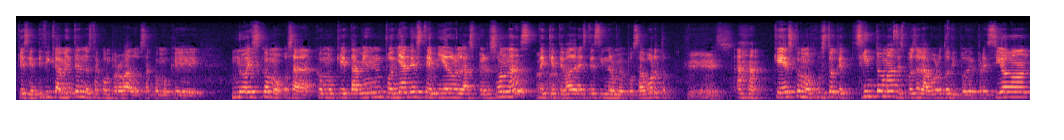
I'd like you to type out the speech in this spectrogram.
que científicamente no está comprobado. O sea, como que no es como, o sea, como que también ponían este miedo en las personas de que Ajá. te va a dar este síndrome posaborto. ¿Qué es? Ajá, que es como justo que síntomas después del aborto, tipo depresión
